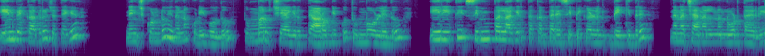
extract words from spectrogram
ಏನು ಬೇಕಾದರೂ ಜೊತೆಗೆ ನೆಂಚ್ಕೊಂಡು ಇದನ್ನು ಕುಡಿಬೋದು. ತುಂಬ ರುಚಿಯಾಗಿರುತ್ತೆ, ಆರೋಗ್ಯಕ್ಕೂ ತುಂಬ ಒಳ್ಳೆಯದು ಈ ರೀತಿ ಸಿಂಪಲ್ ಆಗಿರ್ತಕ್ಕಂಥ ರೆಸಿಪಿಗಳು ಬೇಕಿದ್ದರೆ ನನ್ನ ಚಾನಲನ್ನು ನೋಡ್ತಾ ಇರ್ರಿ,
